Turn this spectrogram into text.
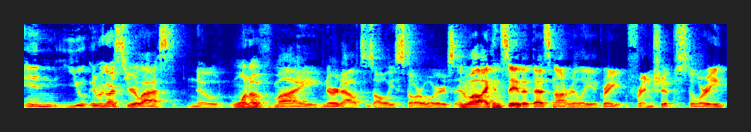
in you in regards to your last note, one of my nerd outs is always Star Wars. And while I can say that that's not really a great friendship story,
